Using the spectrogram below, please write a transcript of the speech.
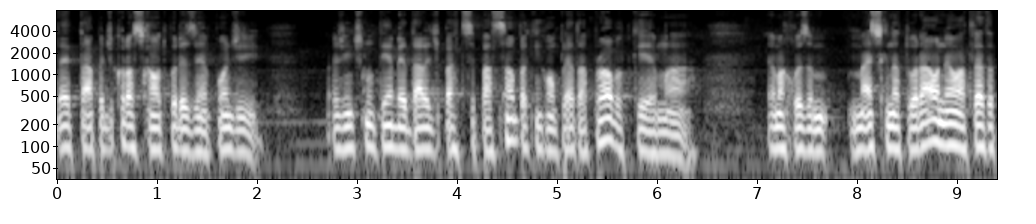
da etapa de cross country, por exemplo, onde a gente não tem a medalha de participação para quem completa a prova, porque é uma, é uma coisa mais que natural, né? Um atleta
